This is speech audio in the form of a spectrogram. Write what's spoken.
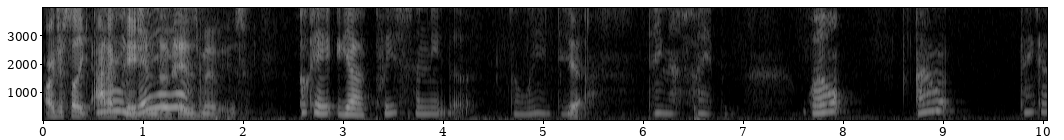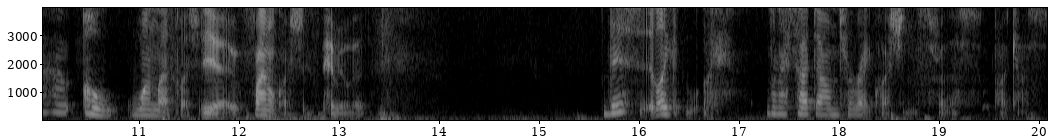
are just like yeah, adaptations of yeah, his movies. Okay. Yeah. Please send me the the link, dude. Yeah. Dang, that's hype. Well, I don't think I have. Oh, one last question. Yeah, Final question. hit me with it. This like okay. When I sat down to write questions for this podcast,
